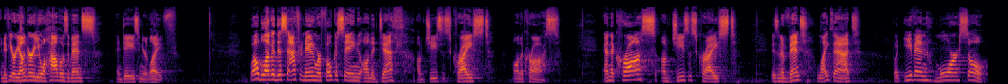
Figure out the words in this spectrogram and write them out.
And if you're younger, you will have those events and days in your life. Well, beloved, this afternoon we're focusing on the death of Jesus Christ on the cross. And the cross of Jesus Christ is an event like that, but even more so.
